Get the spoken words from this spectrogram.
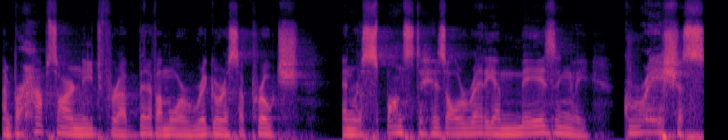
And perhaps our need for a bit of a more rigorous approach in response to his already amazingly gracious,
